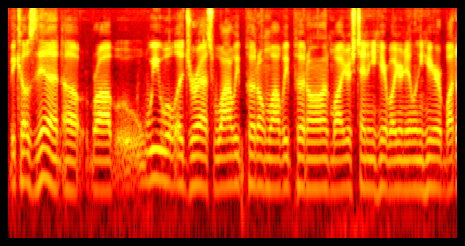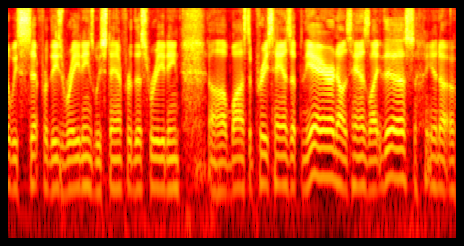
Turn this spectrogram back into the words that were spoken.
because then, uh, Rob, we will address why we put on, why we put on, why you're standing here, why you're kneeling here, why do we sit for these readings, we stand for this reading, uh, why is the priest hands up in the air, now his hands like this, you know.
